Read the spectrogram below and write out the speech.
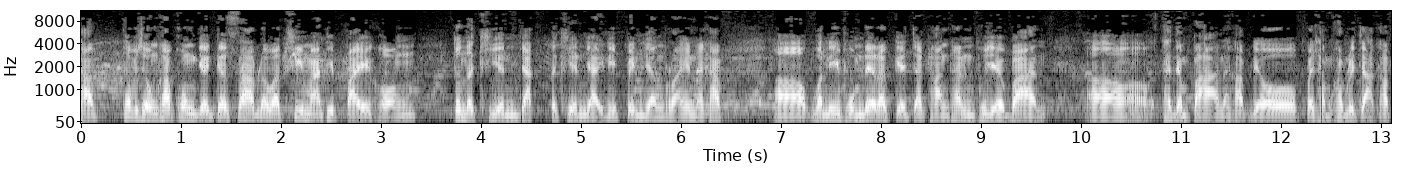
ครับท่านผู้ชมครับคงจะจะทราบแล้วว่าที่มาที่ไปของต้นตะเคียนยักษ์ตะเคียนใหญ่นี้เป็นอย่างไรนะครับอ่าวันนี้ผมได้รับเกียรติจากทางท่านผู้ใหญ่บ้านอ่าท่านจำปานะครับ เดี๋ยวไปทำความรู้จักครับ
